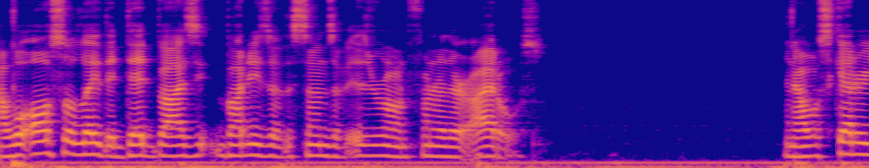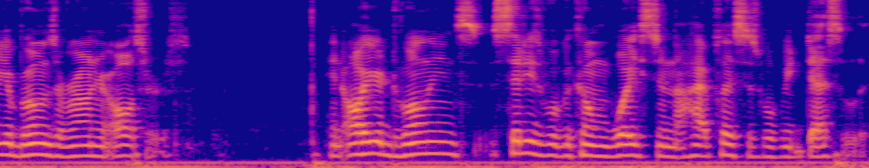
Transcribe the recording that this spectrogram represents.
I will also lay the dead bodies of the sons of Israel in front of their idols. And I will scatter your bones around your altars. And all your dwellings, cities will become waste, and the high places will be desolate.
